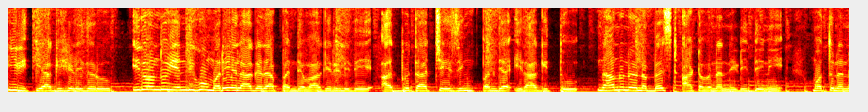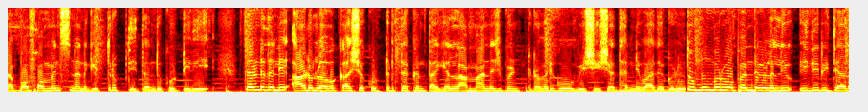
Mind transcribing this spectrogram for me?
ಈ ರೀತಿಯಾಗಿ ಹೇಳಿದರು. ಇದೊಂದು ಎಂದಿಗೂ ಮರೆಯಲಾಗದ ಪಂದ್ಯವಾಗಿರಲಿದೆ. ಅದ್ಭುತ ಚೇಸಿಂಗ್ ಪಂದ್ಯ ಇದಾಗಿತ್ತು. ನಾನು ನನ್ನ ಬೆಸ್ಟ್ ಆಟವನ್ನ ನೀಡಿದ್ದೇನೆ. ಮತ್ತು ನನ್ನ ಪರ್ಫಾರ್ಮೆನ್ಸ್ ನನಗೆ ತೃಪ್ತಿ ತಂದುಕೊಟ್ಟಿದೆ. ತಂಡದಲ್ಲಿ ಆಡಲು ಅವಕಾಶ ಕೊಟ್ಟಿರ್ತಕ್ಕಂಥ ಎಲ್ಲ ಮ್ಯಾನೇಜ್ಮೆಂಟ್ ರವರಿಗೂ ವಿಶೇಷ ಧನ್ಯವಾದಗಳು. ಮುಂಬರುವ ಪಂದ್ಯಗಳಲ್ಲಿಯೂ ಇದೇ ರೀತಿಯಾದ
